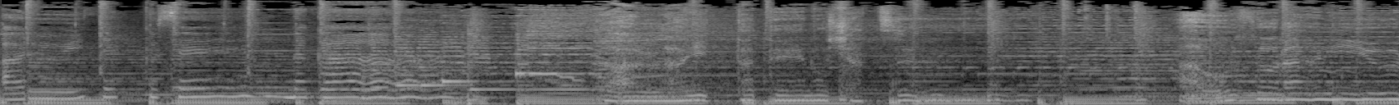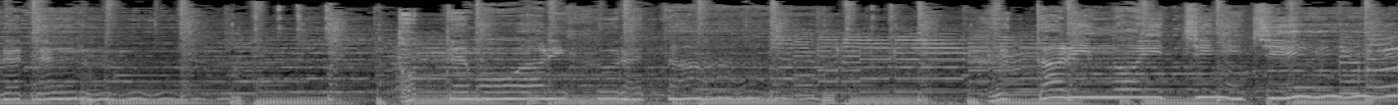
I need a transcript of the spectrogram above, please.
歩いてく背中。洗いたてのシャツ。青空に揺れてる。とってもありふれた。二人の一日。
